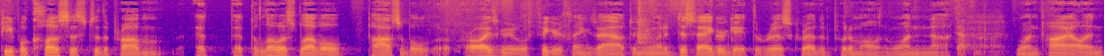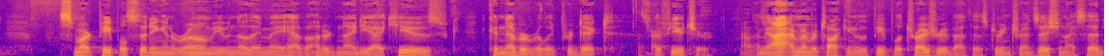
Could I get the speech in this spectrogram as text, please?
people closest to the problem at, at the lowest level possible, are always going to be able to figure things out, and you want to disaggregate the risk rather than put them all in one uh, Definitely. one pile. And smart people sitting in a room, even though they may have 190 IQs, can never really predict the future. I mean, I, I remember talking to the people at Treasury about this during transition. I said,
